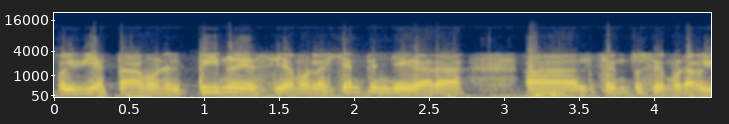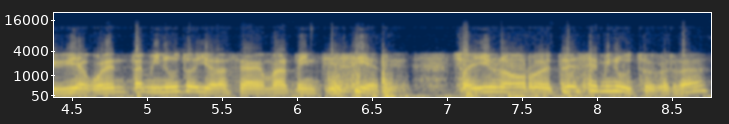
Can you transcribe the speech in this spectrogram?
hoy día estábamos en el Pino y decíamos la gente en llegar a- al centro se demoraba hoy día 40 minutos y ahora se va a demorar 27. O sea, hay un ahorro de 13 minutos, ¿verdad?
